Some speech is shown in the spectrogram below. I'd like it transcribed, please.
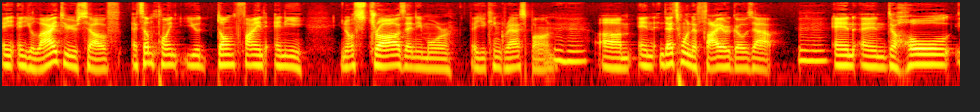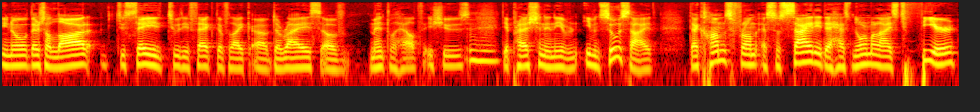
and, and you lie to yourself, at some point you don't find any you know straws anymore that you can grasp on, um, and that's when the fire goes out. And and the whole you know there's a lot to say to the effect of like uh, the rise of mental health issues, depression, and even even suicide that comes from a society that has normalized fear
